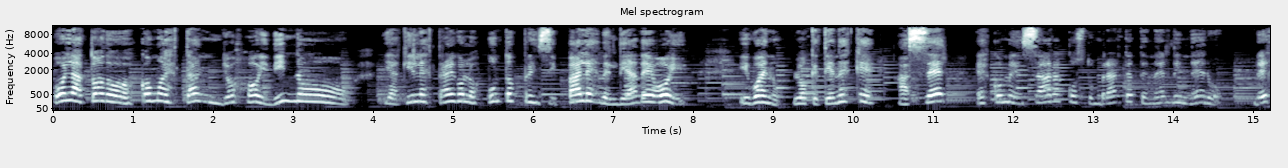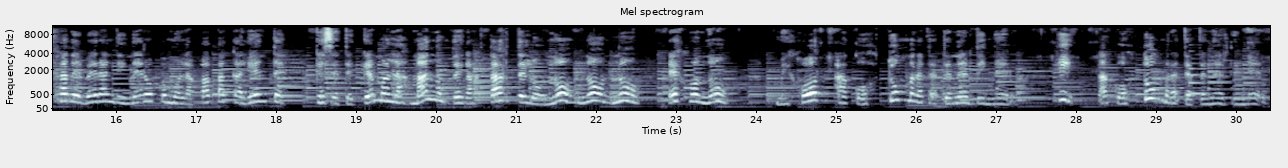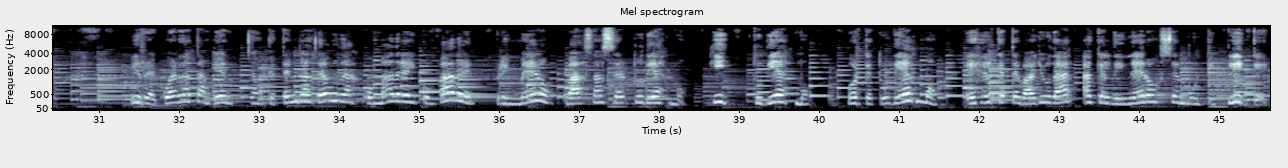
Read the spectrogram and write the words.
Hola a todos, ¿cómo están? Yo soy Dino y aquí les traigo los puntos principales del día de hoy. Y bueno, lo que tienes que hacer es comenzar a acostumbrarte a tener dinero. Deja de ver al dinero como la papa caliente que se te queman las manos de gastártelo. No, no, no, eso no. Mejor acostúmbrate a tener dinero. Y acostúmbrate a tener dinero. Y recuerda también, que aunque tengas deudas, comadre y compadre, primero vas a hacer tu diezmo. Y tu diezmo, porque tu diezmo es el que te va a ayudar a que el dinero se multiplique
